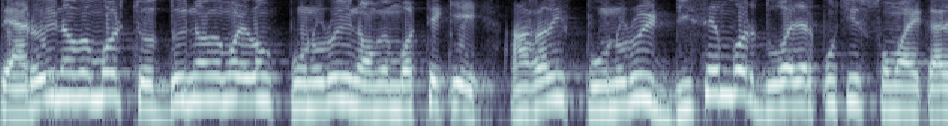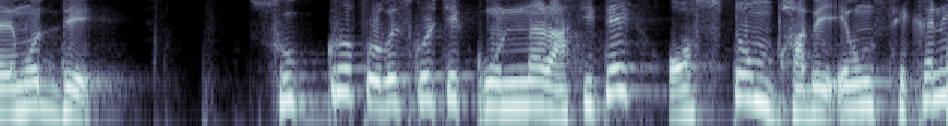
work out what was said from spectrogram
তেরোই নভেম্বর, চোদ্দোই নভেম্বর এবং পনেরোই নভেম্বর থেকে আগামী পনেরোই ডিসেম্বর দু হাজার পঁচিশ সময়কালের মধ্যে শুক্র প্রবেশ করছে কন্যা রাশিতে অষ্টম ভাবে এবং সেখানে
